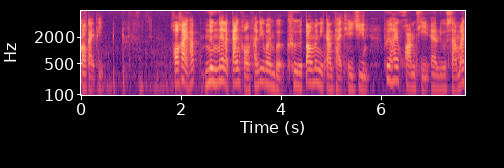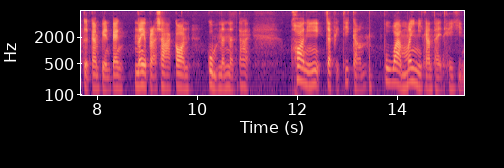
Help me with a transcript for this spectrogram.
กอไก่ผิดขอไข่ครับหนึ่งในหลักการของฮันดี้วันเบิร์กคือต้องไม่มีการถ่ายเทยีน เพื่อให้ความถี่แอริวสามารถเกิดการเปลี่ยนแปลง ในประชากรกลุ่มนั้นๆได้ ข้อนี้จะผิดที่กรรมพูดว่าไม่มีการถ่ายเทยีน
